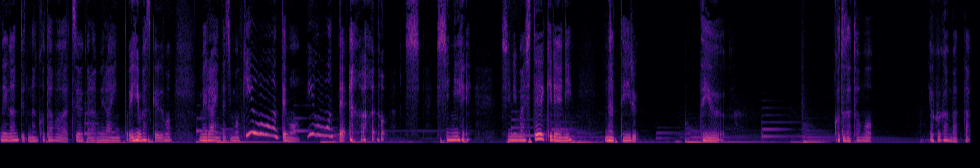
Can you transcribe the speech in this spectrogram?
ねがんって言うとなんか言葉が強いからメラインと言いますけれどもメラインたちもピヨーンってもうピヨーンって あの死に死にまして綺麗になっている。っていうことだと思う。よく頑張った。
